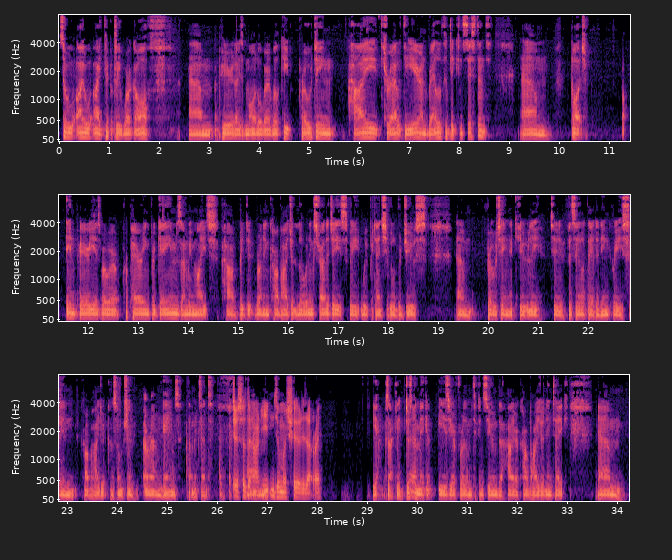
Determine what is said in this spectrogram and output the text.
so I, I typically work off um, a periodized model where we'll keep protein high throughout the year and relatively consistent. Um, but in periods where we're preparing for games and we might have be running carbohydrate loading strategies, we, we potentially will reduce um, protein acutely to facilitate an increase in carbohydrate consumption around games. If that makes sense. Just so they're um, not eating too much food, is that right? Yeah, exactly. Just yeah. to make it easier for them to consume the higher carbohydrate intake. Um,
